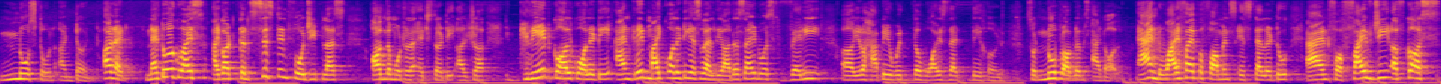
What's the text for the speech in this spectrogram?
no stone unturned. Alright, network wise, I got consistent 4G plus on the Motorola Edge 30 Ultra. Great call quality and great mic quality as well. The other side was very, uh, you know, happy with the voice that they heard. So no problems at all. And Wi-Fi performance is stellar too. And for 5G, of course,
